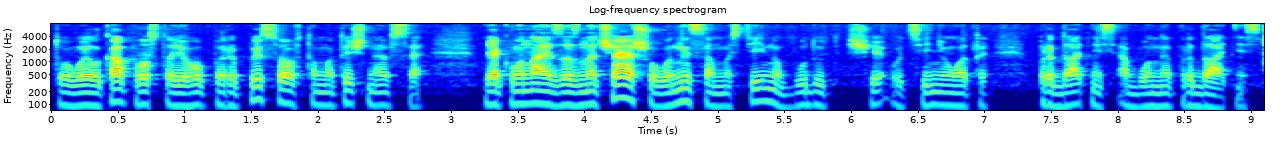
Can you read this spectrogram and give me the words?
то ВЛК просто його переписує автоматично і все. Як вона і зазначає, що вони самостійно будуть ще оцінювати придатність або непридатність.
